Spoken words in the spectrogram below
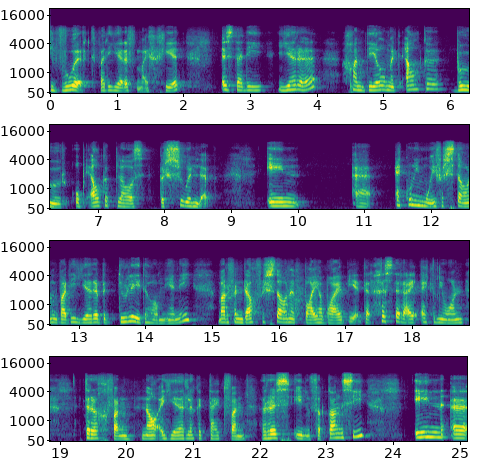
die woord wat die Here vir my gegee het is dat die Here gaan deel met elke boer op elke plaas persoonlik. En uh ek kon nie mooi verstaan wat die Here bedoel het daarmee nie, maar vandag verstaan ek baie baie beter. Gister ry ek in Johan terug van na 'n heerlike tyd van rus en vakansie en uh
